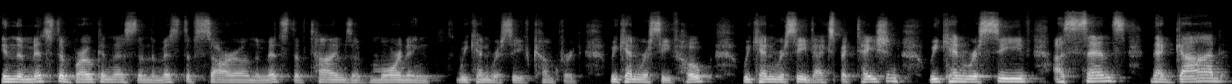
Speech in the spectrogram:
In the midst of brokenness, in the midst of sorrow, in the midst of times of mourning, we can receive comfort. We can receive hope. We can receive expectation. We can receive a sense that God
